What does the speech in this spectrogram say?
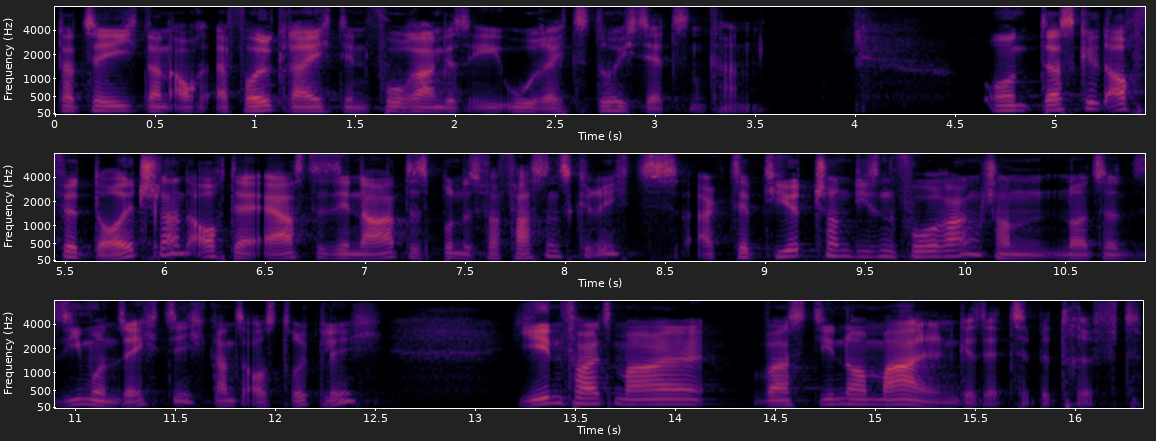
tatsächlich dann auch erfolgreich den Vorrang des EU-Rechts durchsetzen kann. Und das gilt auch für Deutschland. Auch der erste Senat des Bundesverfassungsgerichts akzeptiert schon diesen Vorrang, schon 1967 ganz ausdrücklich. Jedenfalls mal, was die normalen Gesetze betrifft.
